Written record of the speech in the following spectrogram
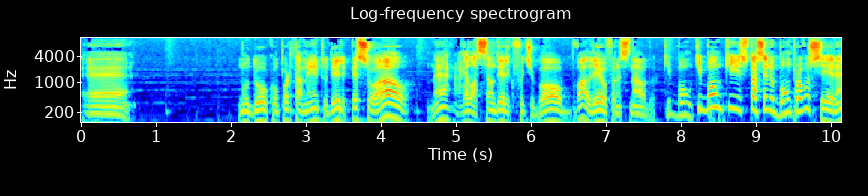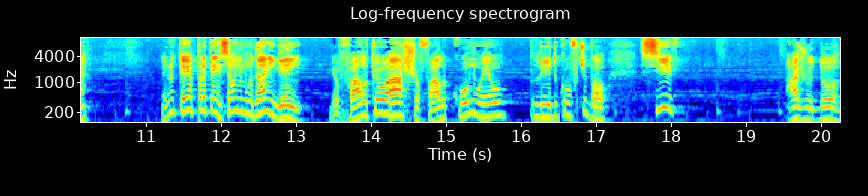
é, mudou o comportamento dele pessoal, né? A relação dele com o futebol. Valeu, Francinaldo. Que bom, que bom que isso está sendo bom para você, né? Eu não tenho a pretensão de mudar ninguém. Eu falo o que eu acho, eu falo como eu lido com o futebol. Se ajudou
